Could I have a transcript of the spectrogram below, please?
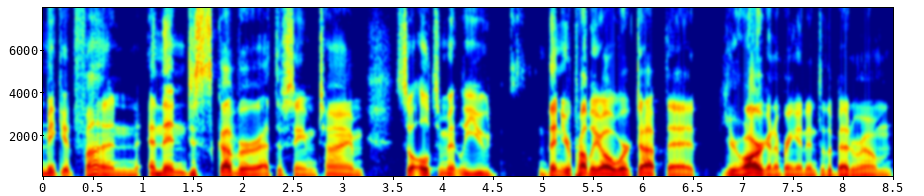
make it fun and then discover at the same time so ultimately you then you're probably all worked up that you are going to bring it into the bedroom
